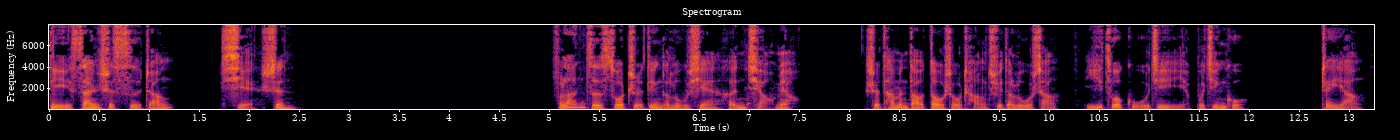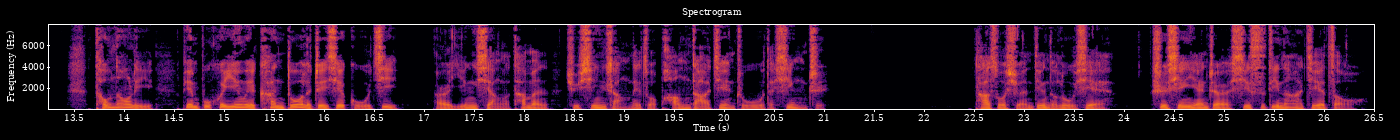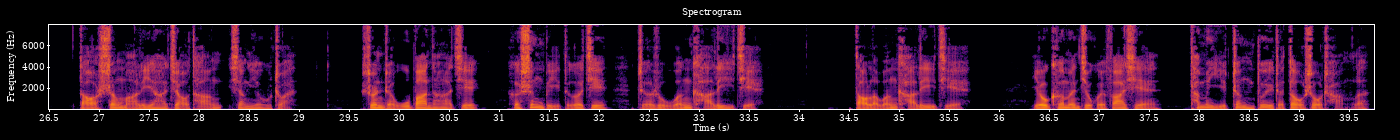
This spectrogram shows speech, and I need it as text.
第三十四章，显身。弗兰兹所指定的路线很巧妙，是他们到斗兽场去的路上一座古迹也不经过，这样，头脑里便不会因为看多了这些古迹而影响了他们去欣赏那座庞大建筑物的兴致。他所选定的路线是先沿着西斯蒂纳街走到圣玛利亚教堂，向右转。顺着乌巴纳街和圣彼得街折入文卡利街，到了文卡利街，游客们就会发现他们已正对着斗兽场了。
